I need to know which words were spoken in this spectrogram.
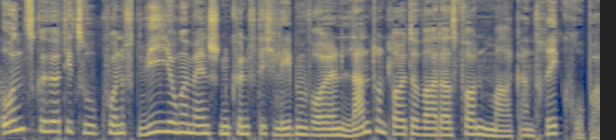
Uns gehört die Zukunft, wie junge Menschen künftig leben wollen. Land und Leute war das von Marc-André Krupper.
